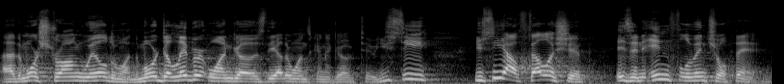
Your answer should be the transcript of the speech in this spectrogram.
Uh, the more strong-willed one, the more deliberate one goes, the other one's going to go too. You see, you see how fellowship is an influential thing.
